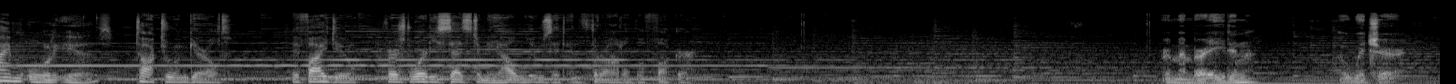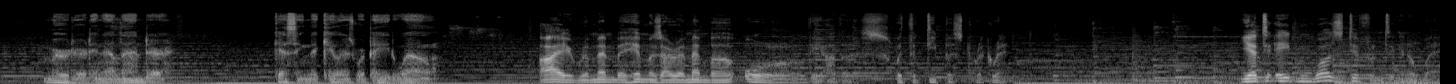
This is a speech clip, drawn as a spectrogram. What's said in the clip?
I'm all ears. Talk to him, Geralt. If I do, first word he says to me, I'll lose it and throttle the fucker. Remember Aiden? A witcher. Murdered in Ellander. Guessing the killers were paid well. I remember him as I remember all the others, with the deepest regret. Yet Aiden was different in a way.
